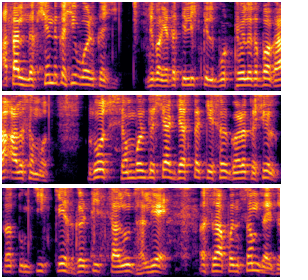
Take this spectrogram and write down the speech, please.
आता लक्षणं कशी ओळखायची? हे बघा आता क्लिक केलं बोट ठेवलं तर बघा आलं समोर. रोज शंभरपेक्षा जास्त केस गळत असेल तर तुमची केस गळती चालू झाली आहे असं आपण समजायचं.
